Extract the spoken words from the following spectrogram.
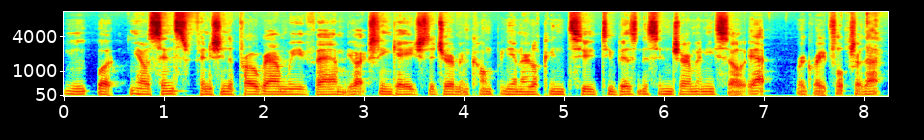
but you know, since finishing the program, we've um, we've actually engaged a German company and are looking to do business in Germany. So yeah, we're grateful for that.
